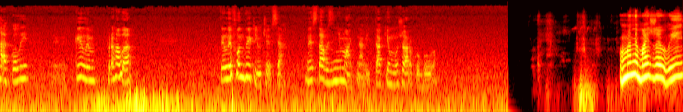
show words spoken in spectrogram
А коли килим прала, телефон виключився. Не став знімати навіть, так йому жарко було. У мене майже ви-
